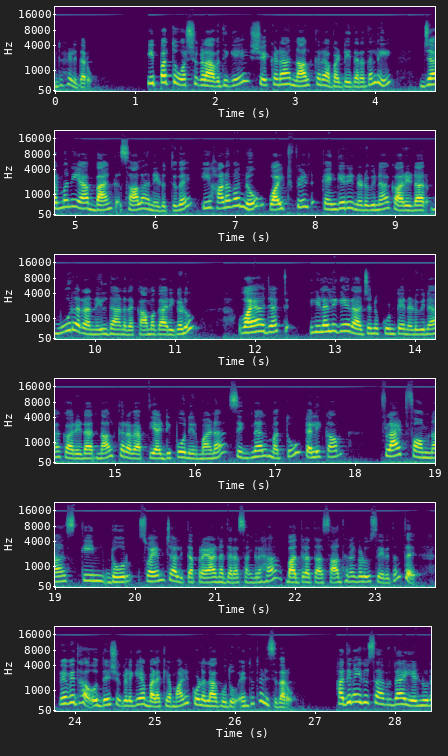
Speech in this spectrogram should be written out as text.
ಎಂದು ಹೇಳಿದರು. ಇಪ್ಪತ್ತು ವರ್ಷಗಳ ಅವಧಿಗೆ ಶೇಕಡಾ ನಾಲ್ಕರ ಬಡ್ಡಿ ದರದಲ್ಲಿ ಜರ್ಮನಿಯ ಬ್ಯಾಂಕ್ ಸಾಲ ನೀಡುತ್ತಿದೆ. ಈ ಹಣವನ್ನು ವೈಟ್ಫೀಲ್ಡ್ ಕೆಂಗೇರಿ ನಡುವಿನ ಕಾರಿಡಾರ್ ಮೂರರ ನಿಲ್ದಾಣದ ಕಾಮಗಾರಿಗಳು ವಯಾಡಕ್ಟ್ ಹಿಳಲಿಗೆ ರಾಜನುಕುಂಟೆ ನಡುವಿನ ಕಾರಿಡಾರ್ ನಾಲ್ಕರ ವ್ಯಾಪ್ತಿಯ ಡಿಪೋ ನಿರ್ಮಾಣ, ಸಿಗ್ನಲ್ ಮತ್ತು ಟೆಲಿಕಾಂ ಪ್ಲಾಟ್ಫಾರ್ಮ್ನ ಸ್ಕೀನ್ ಡೋರ್ ಸ್ವಯಂಚಾಲಿತ ಪ್ರಯಾಣ ದರ ಸಂಗ್ರಹ, ಭದ್ರತಾ ಸಾಧನಗಳು ಸೇರಿದಂತೆ ವಿವಿಧ ಉದ್ದೇಶಗಳಿಗೆ ಬಳಕೆ ಮಾಡಿಕೊಳ್ಳಲಾಗುವುದು ಎಂದು ತಿಳಿಸಿದರು. ಹದಿನೈದು ಸಾವಿರದ ಏಳ್ನೂರ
